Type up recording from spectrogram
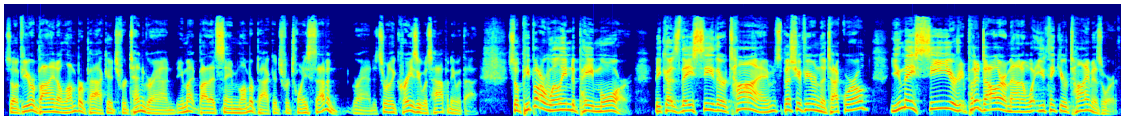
So if you were buying a lumber package for ten grand, you might buy that same lumber package for twenty seven grand. It's really crazy what's happening with that. So people are willing to pay more because they see their time, especially if you're in the tech world, you may see your put a dollar amount on what you think your time is worth.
